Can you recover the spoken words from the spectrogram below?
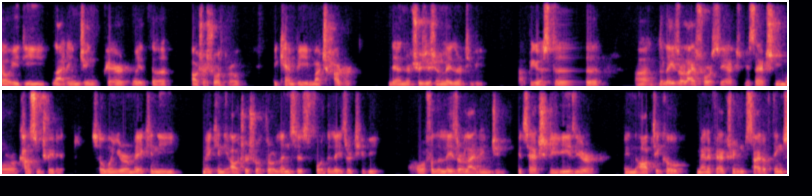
LED light engine paired with the ultra short throw, it can be much harder than the traditional laser TV uh, because the the, uh, the laser light source is actually more concentrated. So when you're making the making the ultra short throw lenses for the laser TV uh, or for the laser light engine, it's actually easier in the optical manufacturing side of things.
